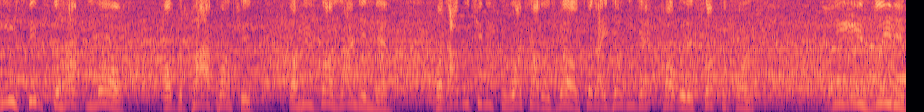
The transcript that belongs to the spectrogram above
He seems to have more of the power punches, but he's not landing them. But Abuchi needs to watch out as well so that he doesn't get caught with a sucker punch. He is leading.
